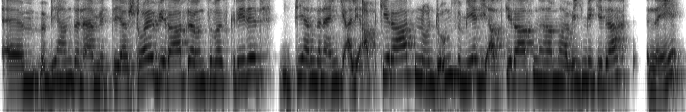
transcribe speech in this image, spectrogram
ähm, wir haben dann auch mit der Steuerberater und sowas geredet. Die haben dann eigentlich alle abgeraten und umso mehr die abgeraten haben, habe ich mir gedacht, nee,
